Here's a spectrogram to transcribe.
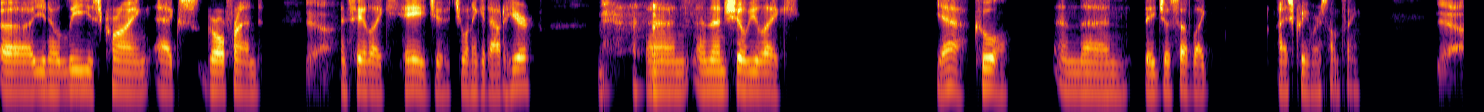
uh, you know, Lee's crying ex-girlfriend Yeah. and say, like, hey, do, do you want to get out of here? And and then she'll be like yeah cool and then they just have like ice cream or something yeah.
